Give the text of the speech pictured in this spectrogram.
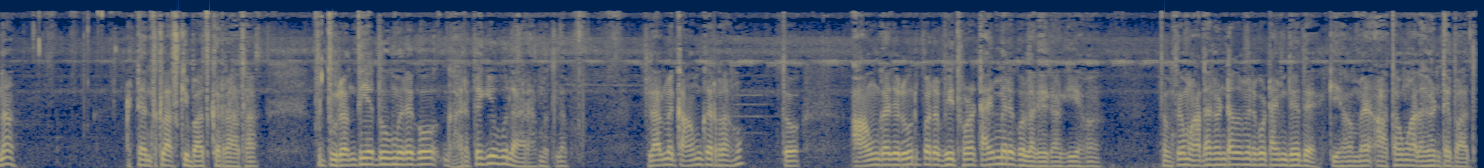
ना? टेंथ क्लास की बात कर रहा था। फिर तुरंत ही तू मेरे को घर पे क्यों बुला रहा मतलब? फ़िलहाल मैं काम कर रहा हूँ तो आऊँगा ज़रूर पर अभी थोड़ा टाइम मेरे को लगेगा कि हाँ कम से कम आधा घंटा तो मेरे को टाइम दे दे कि हाँ मैं आता हूँ आधा घंटे बाद।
